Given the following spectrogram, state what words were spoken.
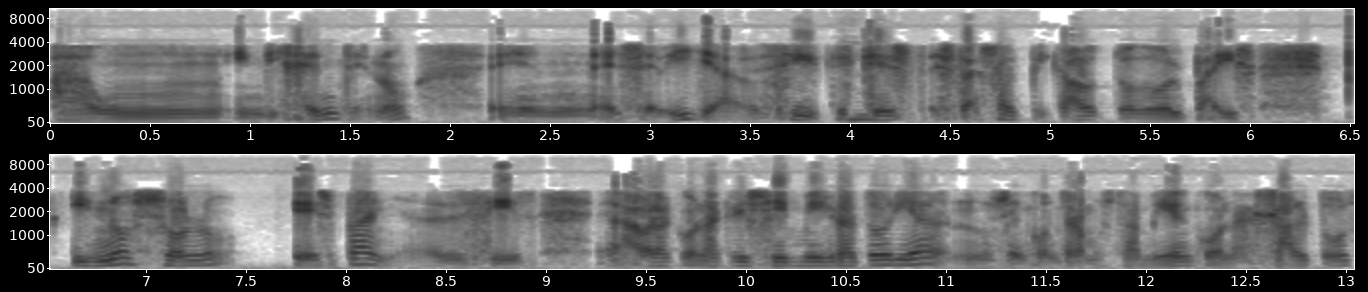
a un indigente, ¿no? En, Sevilla. Es decir, que, que está salpicado todo el país. Y no solo España. Es decir, ahora con la crisis migratoria nos encontramos también con asaltos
